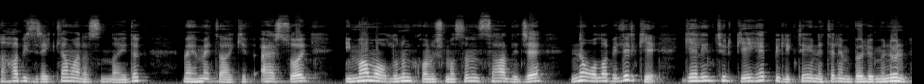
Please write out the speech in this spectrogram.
Daha biz reklam arasındaydık. Mehmet Akif Ersoy İmamoğlu'nun konuşmasının sadece ne olabilir ki gelin Türkiye'yi hep birlikte yönetelim bölümünün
